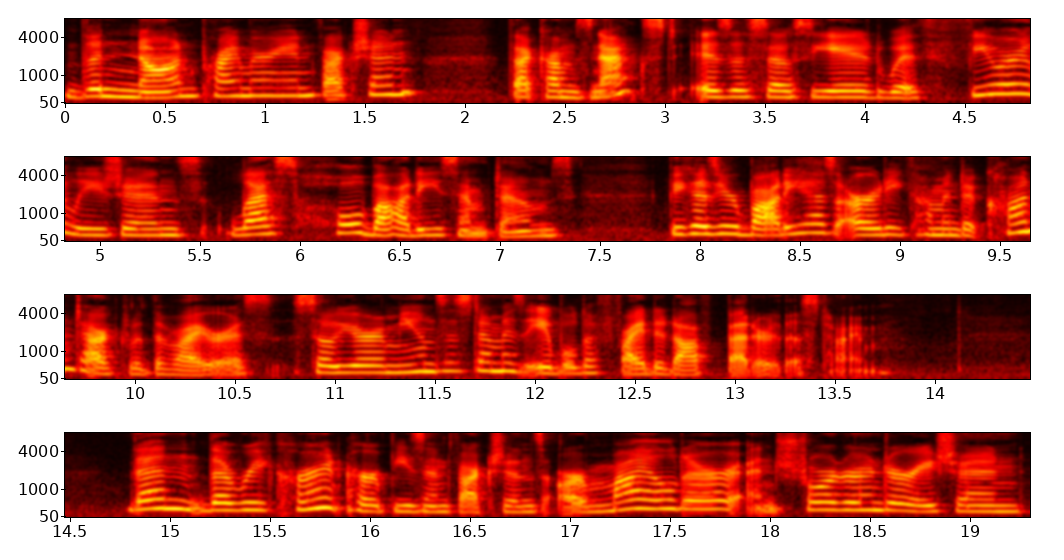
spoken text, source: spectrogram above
The non primary infection that comes next is associated with fewer lesions, less whole body symptoms, because your body has already come into contact with the virus, so your immune system is able to fight it off better this time. Then the recurrent herpes infections are milder and shorter in duration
